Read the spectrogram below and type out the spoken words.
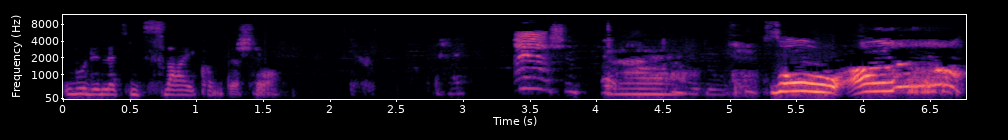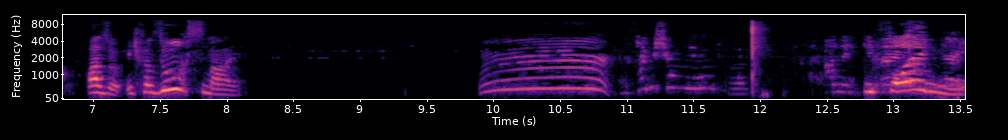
Nur die letzten zwei kommt der vor. Ah. Oh, Ah. So, ah. also, ich versuch's mal. Nee. Die äh, Folgen.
